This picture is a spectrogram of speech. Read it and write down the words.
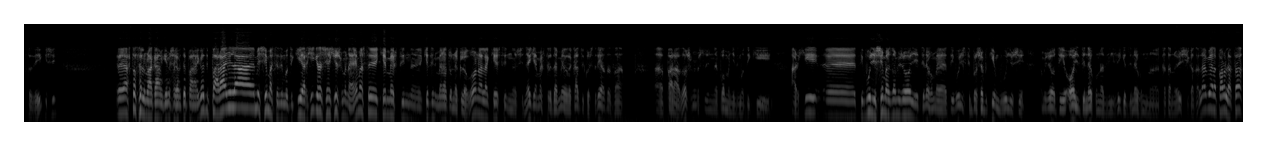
αυτοδιοίκηση ε, αυτό θέλουμε να κάνουμε και εμείς αγαπητέ Παναγιώτη. Παράλληλα εμείς είμαστε δημοτική αρχή και θα συνεχίσουμε να είμαστε και μέχρι την, και την ημέρα των εκλογών αλλά και στην συνέχεια μέχρι 31 Δεκάτου 23 όταν θα α, παραδώσουμε στην επόμενη δημοτική αρχή. Ε, τη βούλησή μας νομίζω όλοι την έχουμε, τη βούληση, την προσωπική μου βούληση νομίζω ότι όλοι την έχουν αντιληφθεί και την έχουν κατανοήσει και καταλάβει αλλά παρόλα αυτά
